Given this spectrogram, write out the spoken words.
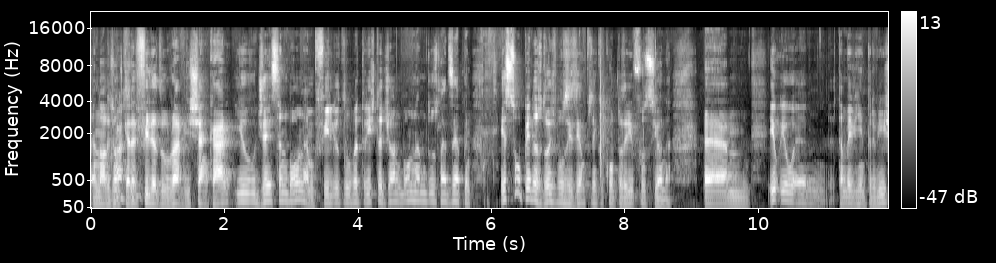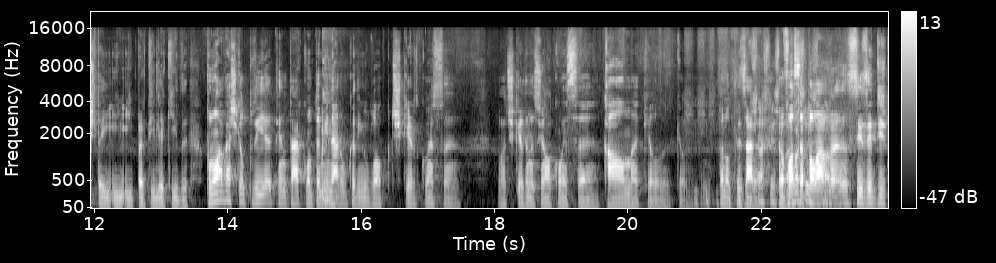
a Nora Jones, que era filha do Ravi Shankar, e o Jason Bonham, filho do baterista John Bonham dos Led Zeppelin. Esses são apenas dois bons exemplos em que o compadrio funciona. Um, eu, eu um, também vi a entrevista e, e partilho aqui de. Por um lado, acho que ele podia tentar contaminar um bocadinho o bloco de esquerda com essa lado de esquerda nacional com essa calma, que ele, que ele para não utilizar a vossa palavra cinzentismo.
